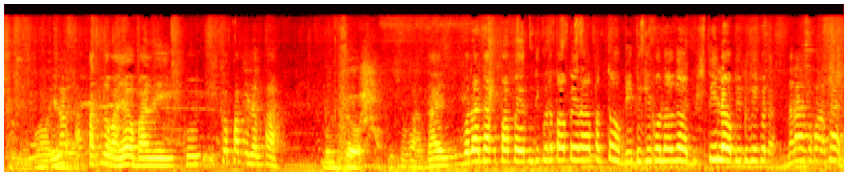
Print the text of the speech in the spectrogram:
Ano mo? Ilang, tatlo kayo, bali, kung ikaw pang ilang ka? Bunso. Gusto ka. Dahil wala na ako papayar, hindi ko na papayarapan to. Bibigyan ko na agad. Stilaw, bibigyan ko na. Nanalo ka agad.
